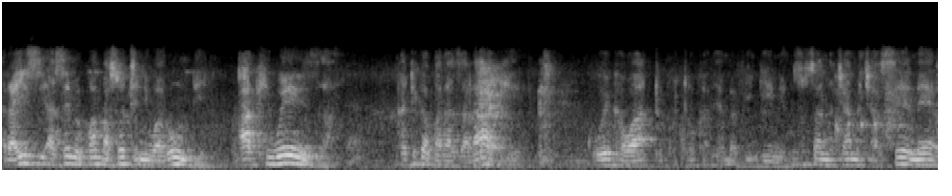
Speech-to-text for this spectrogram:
rais aseme kwamba sote ni Warundi, akiweza katika baraza lake kuweka watu kutoka vyama vingine hususan chama cha CNL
